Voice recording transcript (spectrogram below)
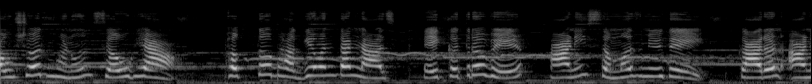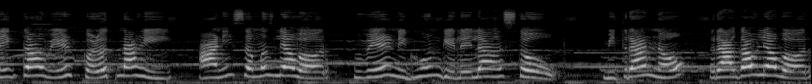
औषध म्हणून चव घ्या. फक्त भाग्यवंतांनाच एकत्र वेळ आणि समज मिळते. कारण अनेकदा वेळ कळत नाही आणि समजल्यावर वेळ निघून गेलेला असतो. मित्रांनो रागावल्यावर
